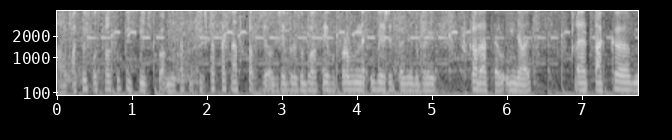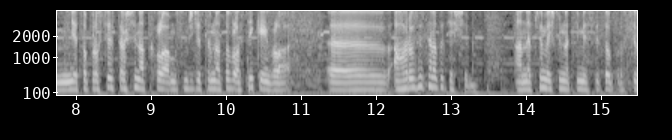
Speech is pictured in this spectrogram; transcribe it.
Ale pak mi poslal tu písničku a mě ta písnička tak nadchla, protože Ondřej Brzobohatý je opravdu neuvěřitelně dobrý skladatel, umělec. Eh, tak eh, mě to prostě strašně nadchlo a musím říct, že jsem na to vlastně kejvla. Eh, a hrozně se na to těším. A nepřemýšlím nad tím, jestli to prostě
